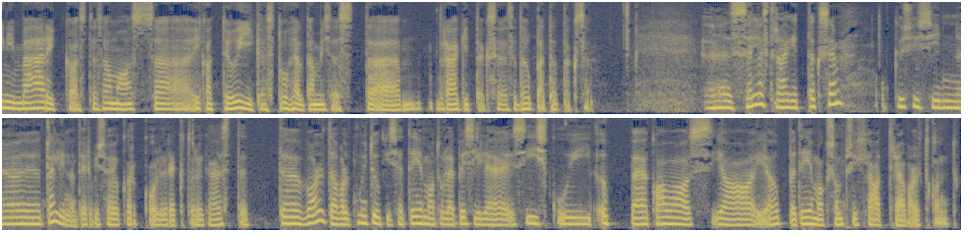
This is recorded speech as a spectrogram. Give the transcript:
inimväärikast ja samas äh, igati õigest ohjeldamisest räägitakse ja seda õpetatakse? sellest räägitakse, küsisin Tallinna Tervishoiu Kõrgkooli rektori käest, et valdavalt muidugi see teema tuleb esile siis, kui õppekavas ja, ja õppeteemaks on psühhiaatria valdkond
